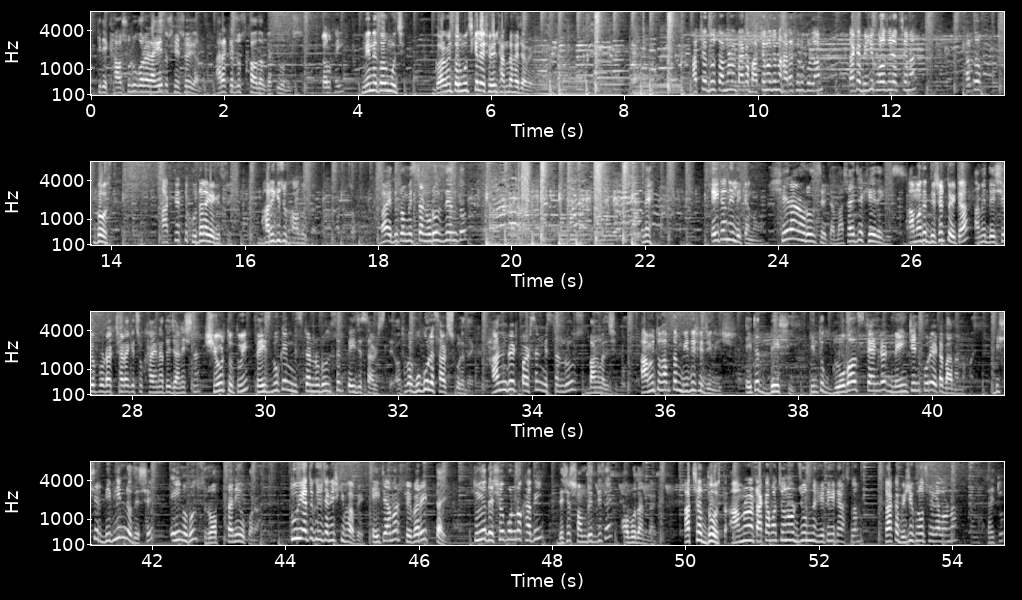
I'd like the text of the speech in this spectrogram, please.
কিরে খাওয়া শুরু করার আগেই তো শেষ হয়ে গেল। আর একটা জুস খাওয়া দরকার কি বলিস? চল খাই। নে নে তরমুজ। গরমে তরমুজ খেলে শরীর ঠান্ডা হয়ে যাবে। আচ্ছা দোস্ত আমরা টাকা বাঁচানোর জন্য হাঁটা শুরু করলাম। টাকা বেশি খরচ হয়ে যাচ্ছে না? তো দোস্ত হাঁটতে হাঁটতে ক্ষুধা লেগে গেছে। ভারী কিছু খাওয়া দরকার। ভাই দুটো মিস্টার নুডলস দেন তো। নে। এইটা নিলি কেন? সেরা নুডলস এটা বাসায় যে খেয়ে দেখিস। আমাদের দেশের তো এটা। আমি দেশীয় প্রোডাক্ট ছাড়া কিছু খাই না তুই জানিস না? শিওর তো তুই। ফেসবুকে মিস্টার নুডলসের পেজে সার্চ দে অথবা গুগলে সার্চ করে দেখ। Hundred percent Mister Noodles Bangladeshi বল আমি তো ভাবতাম বিদেশি জিনিস। এটা দেশি কিন্তু গ্লোবাল স্ট্যান্ডার্ড মেনটেন করে এটা বানানো হয়। বিশ্বের বিভিন্ন দেশে এই নুডলস রপ্তানিও করা হয়। তুই এত কিছু জানিস কীভাবে? এইটা আমার ফেভারিট তাই তুইও দেশীয় পণ্য খাবি দেশের সমৃদ্ধিতে অবদান রাখবি। আচ্ছা দোস্ত আমরা টাকা বাঁচানোর জন্য হেঁটে হেঁটে আসলাম। টাকা বেশি খরচ হয়ে গেল না? তাই তো।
